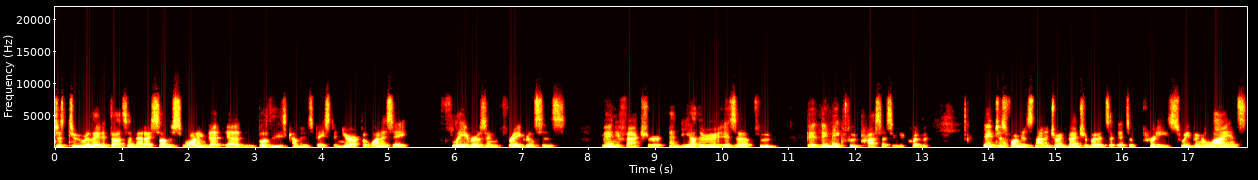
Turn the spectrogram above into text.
just two related thoughts on that. I saw this morning that uh, both of these companies based in Europe, but one is a flavors and fragrances manufacturer, and the other is a food. They, make food processing equipment. They've just formed. It's not a joint venture, but it's a, it's a pretty sweeping alliance.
